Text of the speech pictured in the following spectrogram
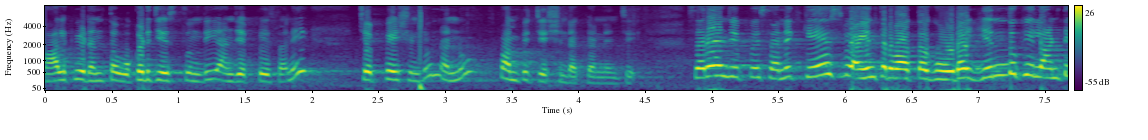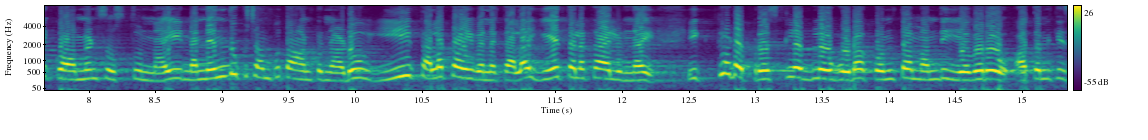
పాలకీడంతా ఒకటి చేస్తుంది అని చెప్పేసి అని చెప్పేసిండు నన్ను పంపించేసిండు అక్కడి నుంచి. సరే అని చెప్పేసి అని కేసు అయిన తర్వాత కూడా ఎందుకు ఇలాంటి కామెంట్స్ వస్తున్నాయి? నన్ను ఎందుకు చంపుతా అంటున్నాడు? ఈ తలకాయ వెనకాల ఏ తలకాయలు ఉన్నాయి? ఇక్కడ ప్రెస్ క్లబ్లో కూడా కొంతమంది ఎవరో అతనికి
